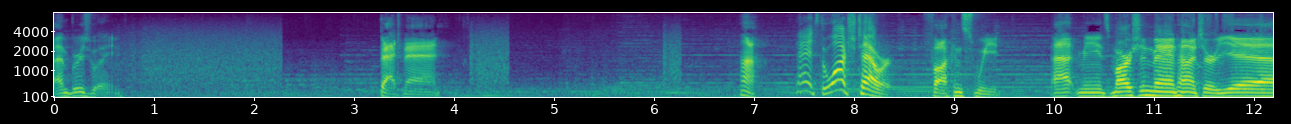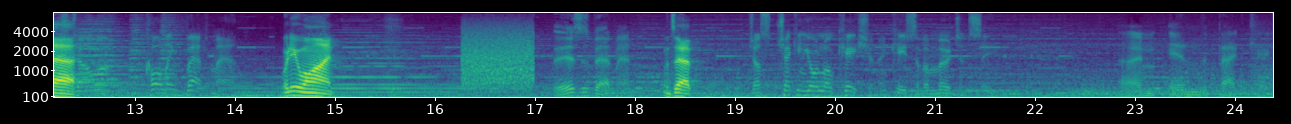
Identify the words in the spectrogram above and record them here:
I'm Bruce Wayne. Batman. Huh. Hey, it's the Watchtower. Fucking sweet. That means Martian Manhunter, yeah. Tower, calling Batman. What do you want? This is Batman. What's up? Just checking your location in case of emergency. I'm in the Batcave.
